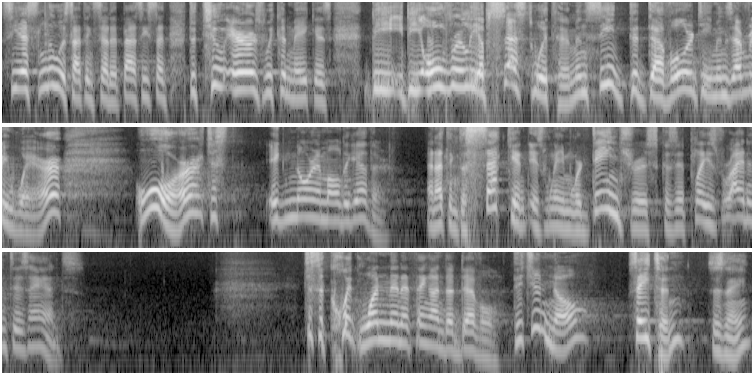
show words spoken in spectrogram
C.S. Lewis, I think, said it best. He said, The two errors we could make is be, be overly obsessed with him and see the devil or demons everywhere, or just ignore him altogether. And I think the second is way more dangerous because it plays right into his hands. Just a quick one minute thing on the devil. Did you know Satan is his name?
